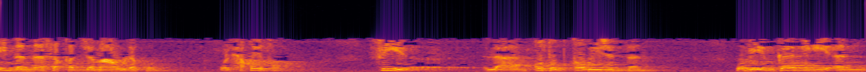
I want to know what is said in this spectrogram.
إن الناس قد جمعوا لكم والحقيقة في الآن قطب قوي جدا وبإمكانه أن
